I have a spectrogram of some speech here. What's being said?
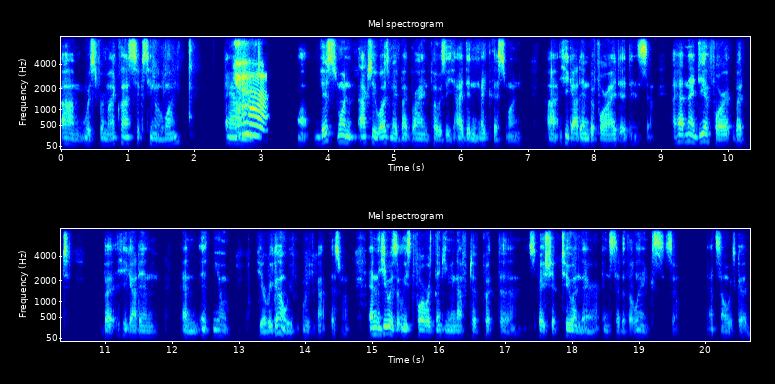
um, was for my class 1601. And, yeah. Uh, this one actually was made by Brian Posey. I didn't make this one. Uh, he got in before I did. So I had an idea for it, but but he got in and it, you know, here we go. We've, we've got this one. And he was at least forward thinking enough to put the SpaceShipTwo in there instead of the Lynx. So that's always good.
